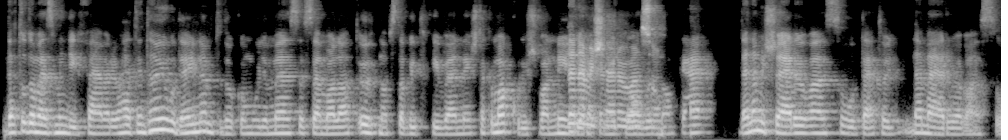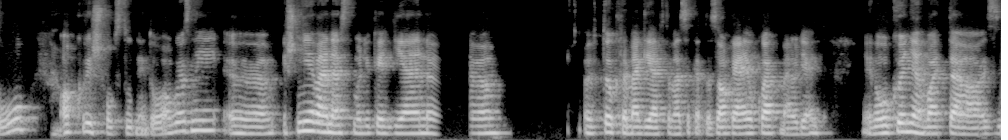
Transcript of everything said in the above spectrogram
de tudom, ez mindig felmerül. Hát én, na jó, de én nem tudok amúgy a menszeszem alatt öt nap szabít kivenni, és nekem akkor is van négy De nem is erről van szó. Kell. De nem is erről van szó, tehát, hogy nem erről van szó, akkor is fogsz tudni dolgozni, és nyilván ezt mondjuk egy ilyen tökre megértem ezeket az agályokat, mert ugye jó, könnyen vagy te az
